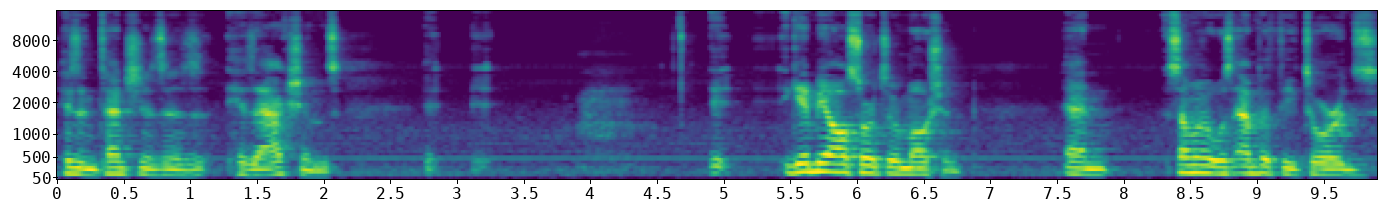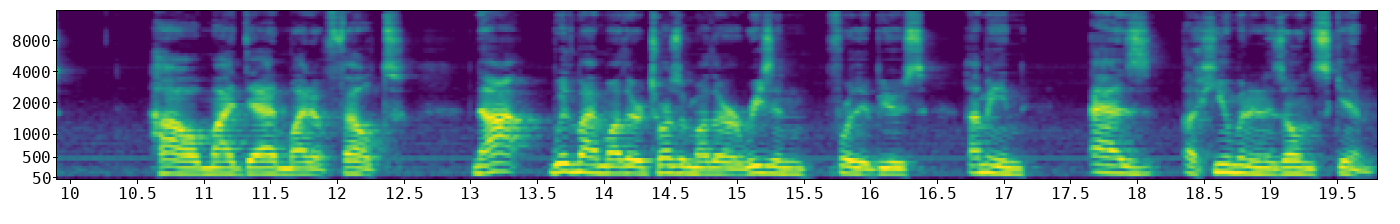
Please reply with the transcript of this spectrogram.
his intentions and his, his actions. It, it, it, gave me all sorts of emotion. And some of it was empathy towards how my dad might have felt not with my mother, towards my mother, a reason for the abuse. I mean, as a human in his own skin.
